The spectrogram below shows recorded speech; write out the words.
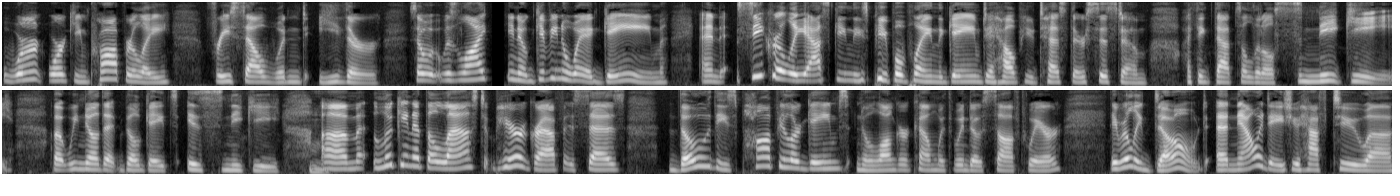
weren't working properly, FreeCell wouldn't either. So it was like, you know, giving away a game and secretly asking these people playing the game to help you test their system. I think that's a little sneaky. But we know that Bill Gates is sneaky. Hmm. Um, looking at the last paragraph, it says, Though these popular games no longer come with Windows software, they really don't. And nowadays, you have to, uh,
